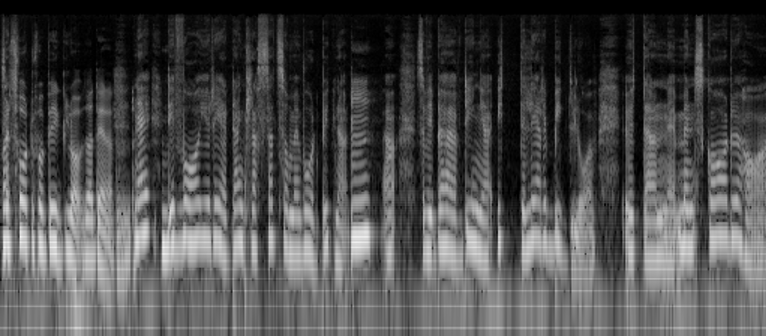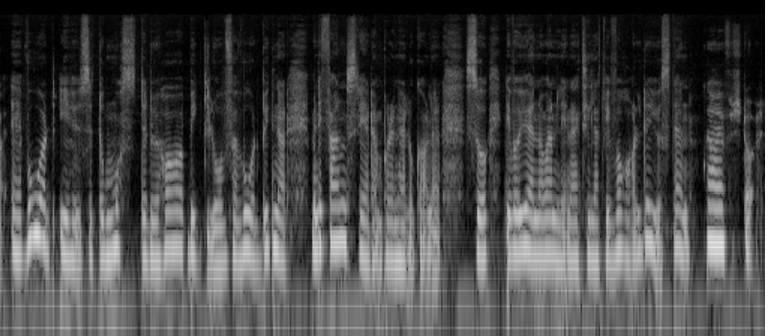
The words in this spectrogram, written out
Var det svårt att få bygglov? Det var det den... Nej, mm. det var ju redan klassat som en vårdbyggnad. Mm. Ja, så vi behövde inga ytterligare bygglov. Utan, men ska du ha eh, vård i huset då måste du ha bygglov för vårdbyggnad. Men det fanns redan på den här lokalen. Så det var ju en av anledningarna till att vi valde just den. Ja, jag förstår.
